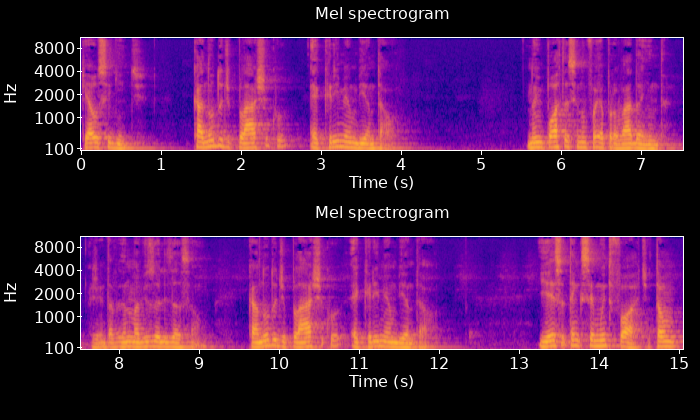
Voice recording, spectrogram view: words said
que é o seguinte: canudo de plástico é crime ambiental. Não importa se não foi aprovado ainda. A gente está fazendo uma visualização. Canudo de plástico é crime ambiental. E esse tem que ser muito forte. Então,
